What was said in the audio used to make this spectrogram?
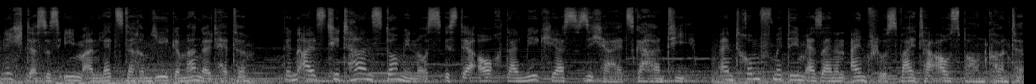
Nicht, dass es ihm an letzterem je gemangelt hätte. Denn als Titans Dominus ist er auch Dalmekias Sicherheitsgarantie. Ein Trumpf, mit dem er seinen Einfluss weiter ausbauen konnte.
